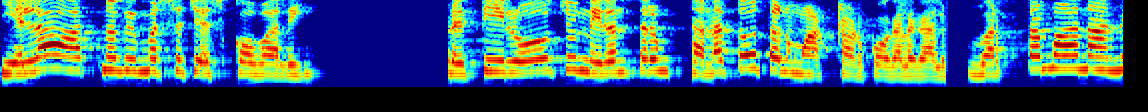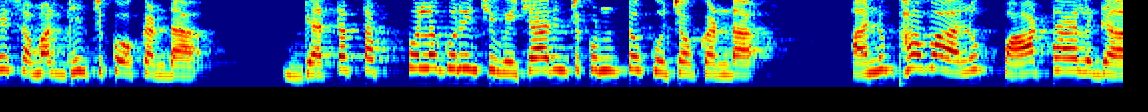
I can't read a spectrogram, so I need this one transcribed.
ఎలా ఆత్మ విమర్శ చేసుకోవాలి? ప్రతిరోజు నిరంతరం తనతో తను మాట్లాడుకోగలగాలి. వర్తమానాన్ని సమర్థించుకోకుండా గత తప్పుల గురించి విచారించుకుంటూ కూర్చోకుండా అనుభవాలు పాఠాలుగా.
